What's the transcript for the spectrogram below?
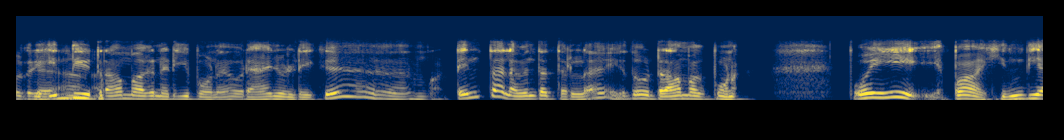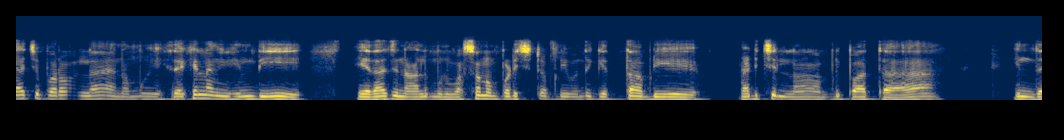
ஒரு ஹிந்தி ட்ராமாவுக்கு நடிக்க போனேன் ஒரு ஆனுவல் டேக்கு டென்த்தா லெவன்த்தா தெரில ஏதோ ட்ராமாவுக்கு போனேன். போய் எப்பா ஹிந்தியாச்சும் பரவாயில்ல நம்ம செகண்ட் லாங்குவேஜ் ஹிந்தி ஏதாச்சும் நாலு மூணு வசனம் படிச்சுட்டு அப்படி வந்து கெத்தா அப்படி நடிச்சிடலாம் அப்படி பார்த்தா இந்த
